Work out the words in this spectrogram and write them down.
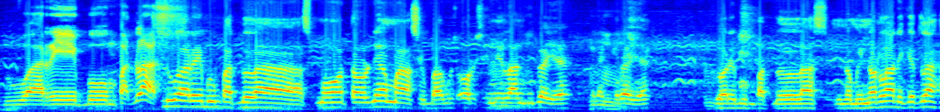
2014. 2014. Motornya masih bagus originalan juga ya, kira-kira ya. 2014 minor-minor lah dikit lah.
